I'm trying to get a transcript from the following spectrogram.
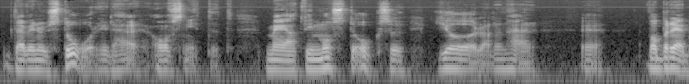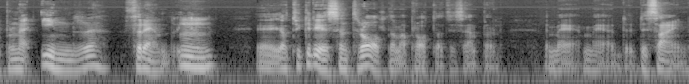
där vi nu står i det här avsnittet, med att vi måste också göra den här, eh, vara beredd på den här inre förändringen. Mm. Eh, jag tycker det är centralt när man pratar till exempel med, med design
